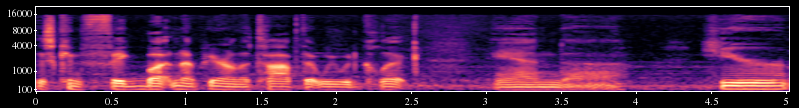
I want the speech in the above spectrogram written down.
this config button up here on the top that we would click. And uh, here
